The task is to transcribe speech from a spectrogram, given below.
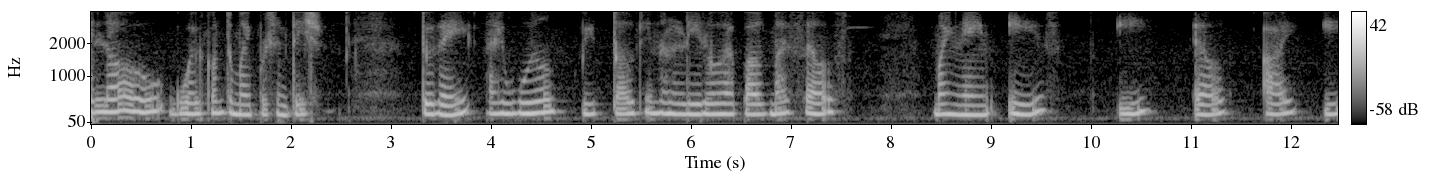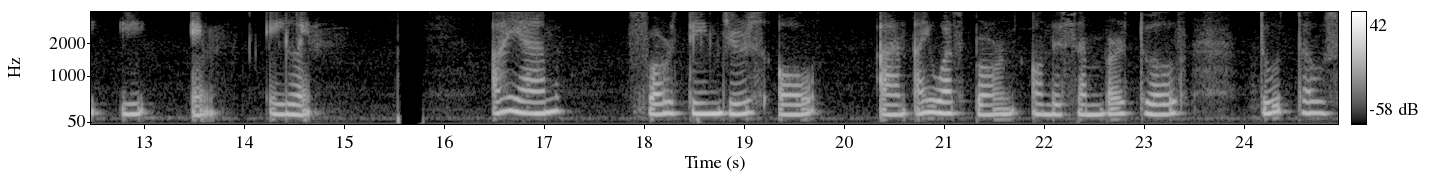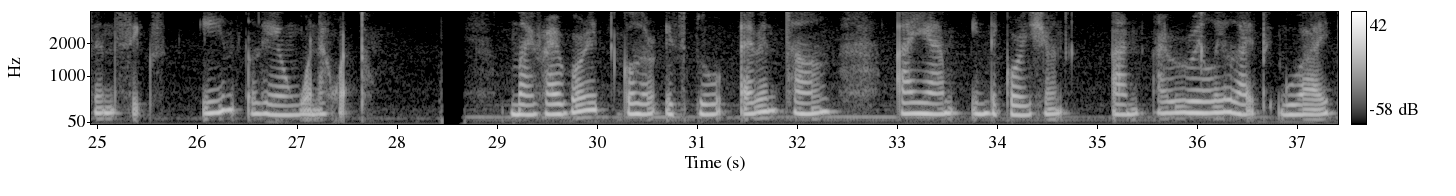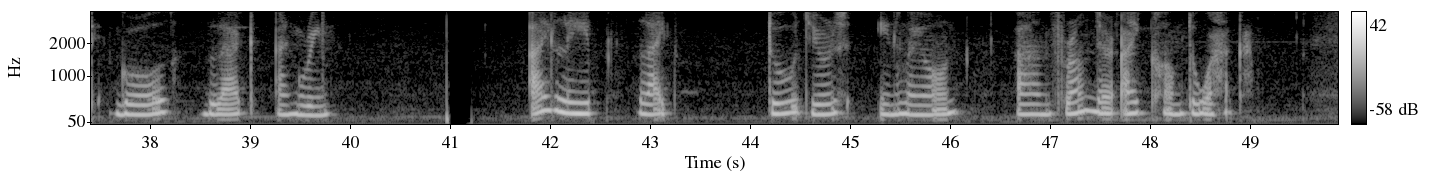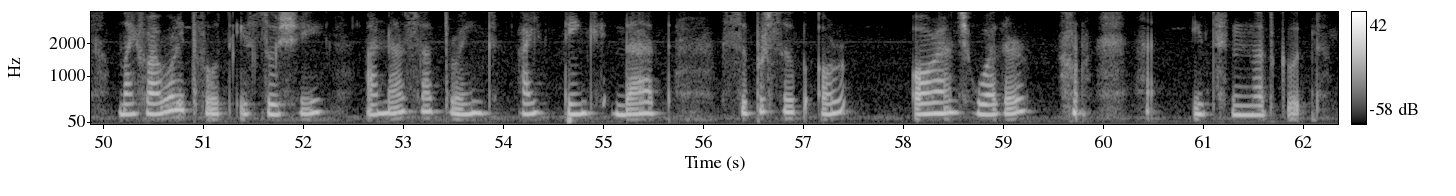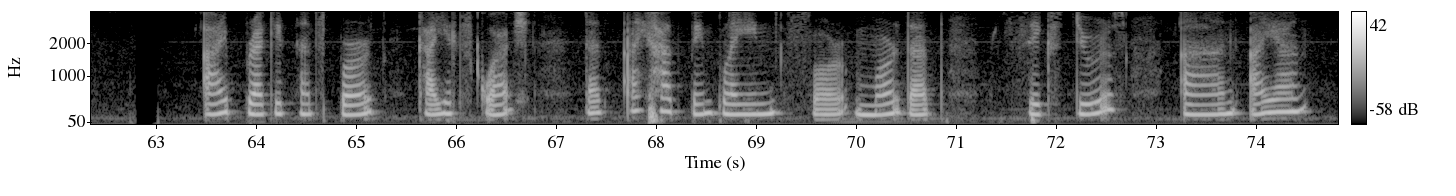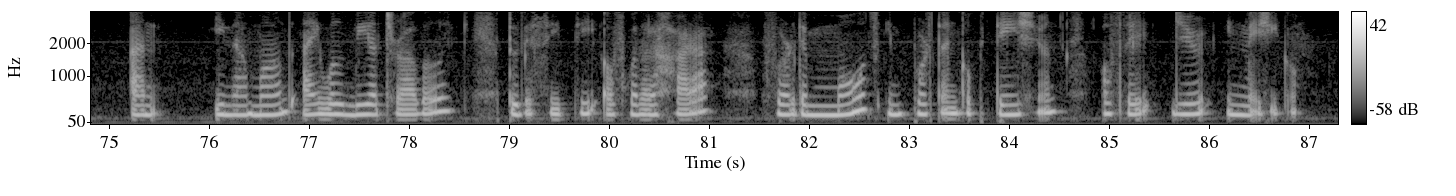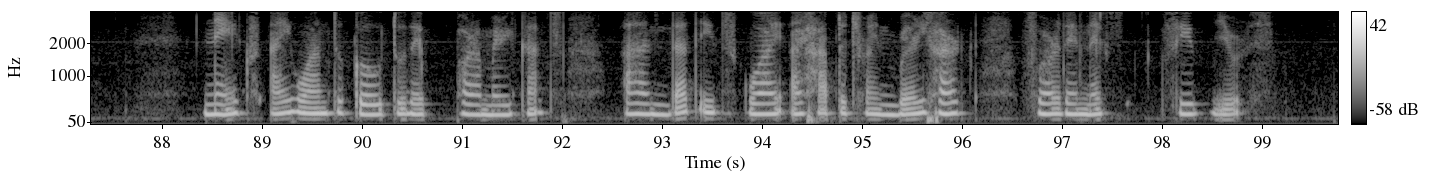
Hello, welcome to my presentation. Today I will be talking a little about myself. My name is E L I E E N, Eileen. I am 14 years old and I was born on December 12, 2006 in León, Guanajuato. My favorite color is blue even though I am in decoration and I really like white, gold, black and green. I live like two years in León and from there I come to Oaxaca. My favorite food is sushi and as a drink I think that super soup or orange water it's not good. I practiced a sport, kayak squash, that I had been playing for more than six years, and I am, and in a month I will be traveling to the city of Guadalajara for the most important competition of the year in Mexico. Next, I want to go to the Panamericans, and that is why I have to train very hard for the next few years.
